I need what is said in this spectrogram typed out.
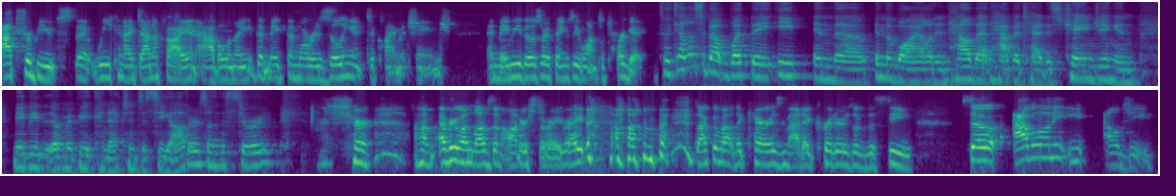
attributes that we can identify in abalone that make them more resilient to climate change. And maybe those are things we want to target. So tell us about what they eat in the in the wild and how that habitat is changing, and maybe there might be a connection to sea otters on this story. Sure. Um, everyone loves an otter story, right? um, talk about the charismatic critters of the sea. So abalone eat algae.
